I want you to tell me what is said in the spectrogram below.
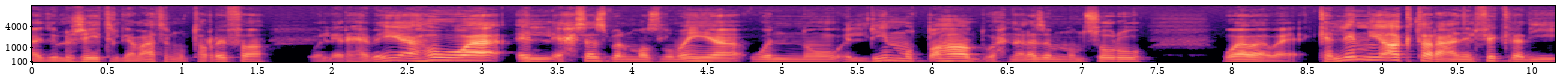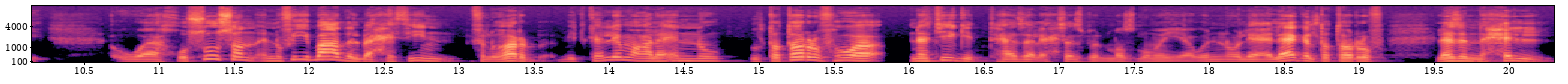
أيديولوجية الجماعات المتطرفة والإرهابية هو الإحساس بالمظلومية وإنه الدين مضطهد وإحنا لازم ننصره و و و. كلمني أكتر عن الفكرة دي وخصوصا إنه في بعض الباحثين في الغرب بيتكلموا على إنه التطرف هو نتيجة هذا الإحساس بالمظلومية وإنه لعلاج التطرف لازم نحل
